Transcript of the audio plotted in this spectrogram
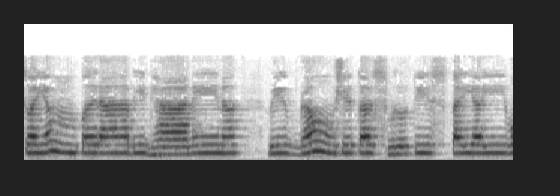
स्वयम् पराभिध्यानेन विभ्रंशितस्मृतिस्तयैव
